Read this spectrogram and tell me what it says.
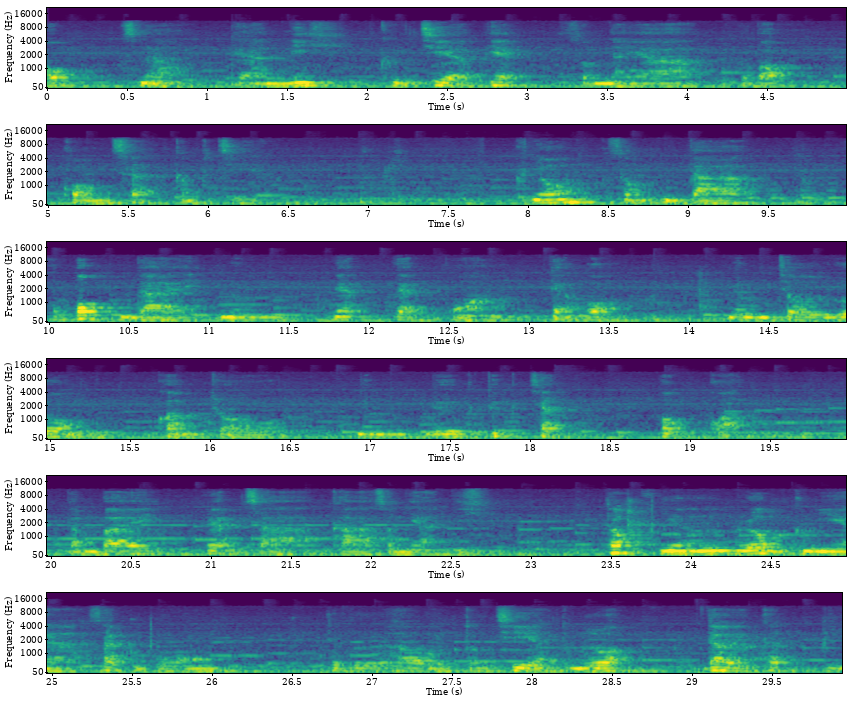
អប់ស្នោទាំងនេះគឺជាភាពសន្យារបស់កងសត្វកម្ពុជាខ្ញុំសូមតាឪពុកម្ដាយនិងអ្នកពាក់ព័ន្ធទាំងអស់នឹងចូលរួម គ្រប់គ្រងនិងលើកទឹកចិត្តពុកគាត់ដើម្បីរក្សាការសន្យានេះតបយើងរួមគ្នាសាក់បងធ្វើឲ្យតំជាទម្លាប់ដោយកាត់ពី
